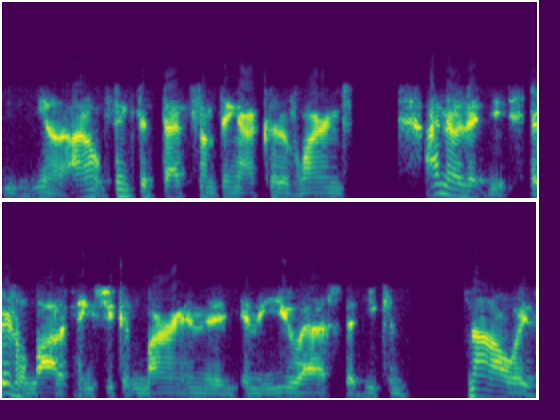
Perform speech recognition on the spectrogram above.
you know, I don't think that that's something I could have learned. I know that there's a lot of things you can learn in the in the U.S. that you can. Not always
